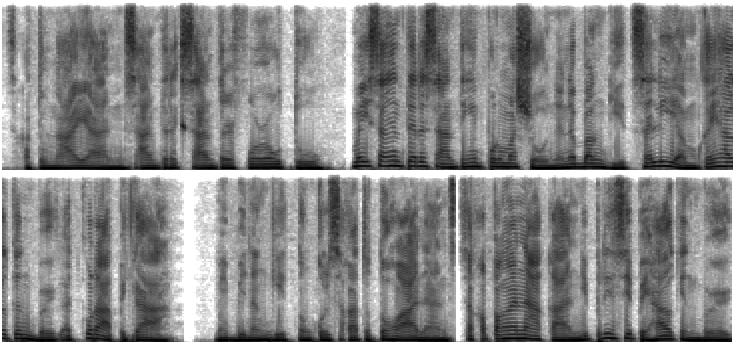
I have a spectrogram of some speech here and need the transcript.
Sa katunayan, sa Hunter x Hunter 402, may isang interesanteng impormasyon na nabanggit sa Liam kay Halkenberg at Kurapika. May binanggit tungkol sa katotohanan sa kapanganakan ni Prinsipe Halkenberg.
